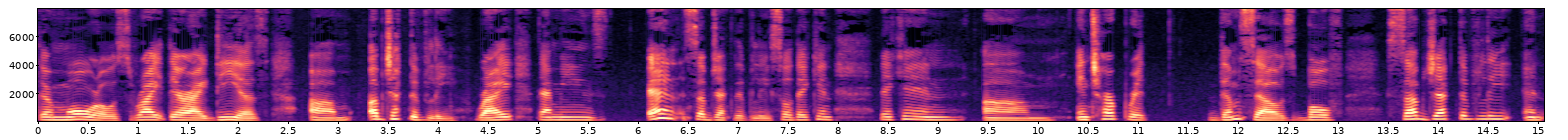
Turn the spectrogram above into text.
their morals right their ideas um objectively right that means and subjectively so they can they can um interpret themselves both subjectively and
